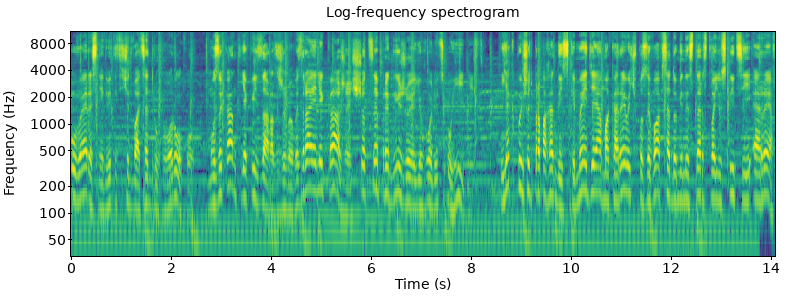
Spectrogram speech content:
у вересні 2022 року. Музикант, який зараз живе в Ізраїлі, каже, що це принижує його людську гідність. Як пишуть пропагандистські медіа, Макаревич позивався до Міністерства юстиції РФ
